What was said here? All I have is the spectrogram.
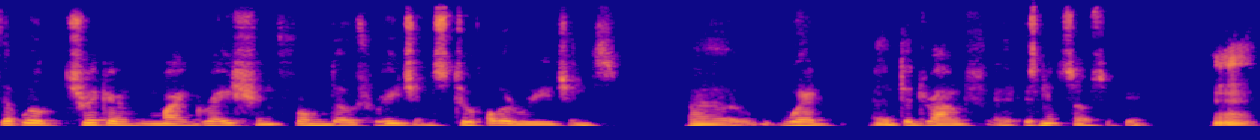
that will trigger migration from those regions to other regions uh, where the drought is not so severe. Mm.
